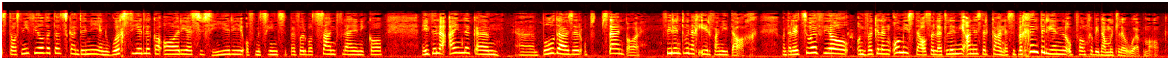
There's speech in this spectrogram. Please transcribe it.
is, daar's nie veel wat ons kan doen nie in hoogstedelike areas soos hierdie of miskien byvoorbeeld Sandvlei in die Kaap, het hulle eintlik 'n um, uh, bulldozer op standby 24 uur van die dag. Want hulle het soveel ontwikkeling om die stelsel dat hulle nie anderster kan. As dit begin te reën in die opvanggebied, dan moet hulle oopmaak.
